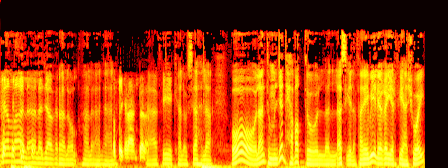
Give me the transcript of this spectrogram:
يلا هلا هلا جابر هلا والله. هلا هلا هلا. يعطيك العافية يعافيك هلا وسهلا. أوه لا أنتم من جد حفظتوا ال- الأسئلة فأنا يبي لي أغير فيها شوي.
